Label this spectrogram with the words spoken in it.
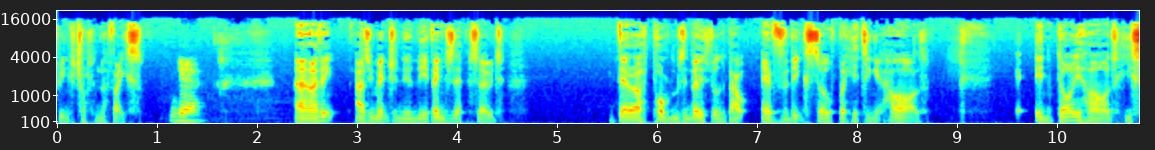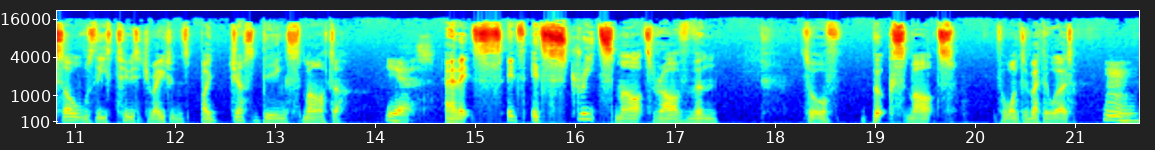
being shot in the face. Yeah. And I think, as we mentioned in the Avengers episode, there are problems in those films about everything solved by hitting it hard. In Die Hard, he solves these two situations by just being smarter. Yes. And it's it's it's street smart rather than sort of book smart, for want of a better word. Mm.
